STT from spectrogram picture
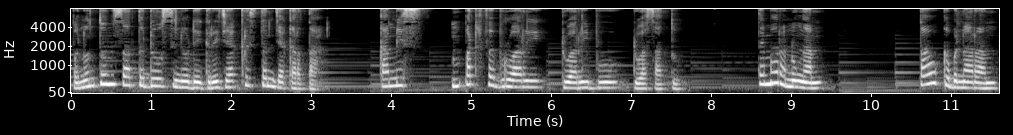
Penuntun Saat Teduh Sinode Gereja Kristen Jakarta Kamis 4 Februari 2021 Tema Renungan Tahu kebenaran,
